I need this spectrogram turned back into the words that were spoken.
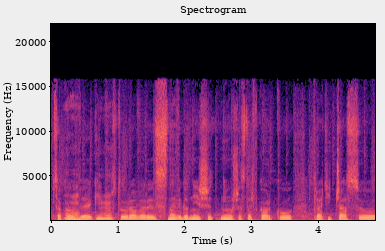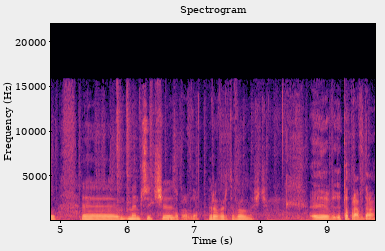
cokolwiek Mhm, i po mhm. prostu rower jest najwygodniejszy, nie muszę stać w korku, tracić czasu, e, męczyć się. To prawda. Rower to wolność. Y, To prawda,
